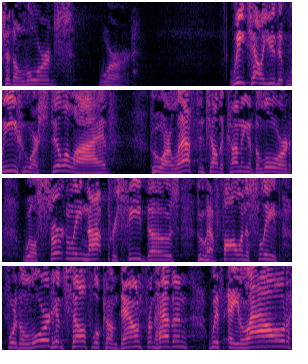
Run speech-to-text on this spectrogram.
to the Lord's word we tell you that we who are still alive who are left until the coming of the Lord will certainly not precede those who have fallen asleep. For the Lord himself will come down from heaven with a loud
